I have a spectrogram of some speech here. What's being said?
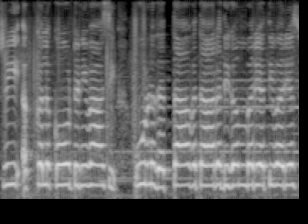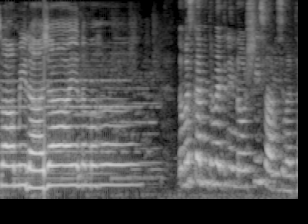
श्री अक्कलकोट निवासी पूर्ण दत्तावतार दिगंबर यतिवर्य स्वामी राजाय नमः. नमस्कार मित्रमैत्रिणींनो श्री स्वामी समर्थ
